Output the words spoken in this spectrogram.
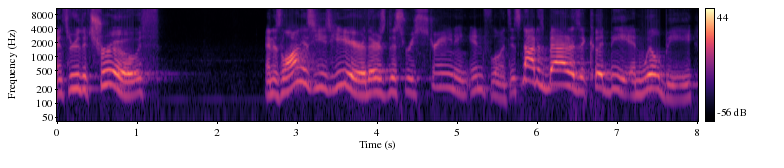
and through the truth. And as long as He's here, there's this restraining influence. It's not as bad as it could be and will be,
